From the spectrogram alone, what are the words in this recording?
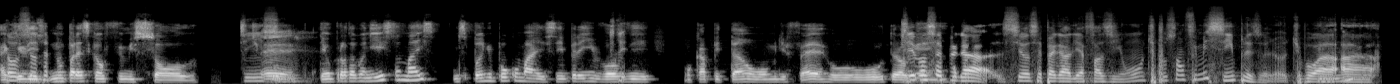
Então, Aquele, você... Não parece que é um filme solo. Sim, é. sim. Tem um protagonista, mas expande um pouco mais. Sempre envolve sim. O capitão, o Homem de Ferro, o outro se alguém. Você pegar, se você pegar ali a fase 1, tipo, são filmes simples. Tipo, uhum. a, a,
